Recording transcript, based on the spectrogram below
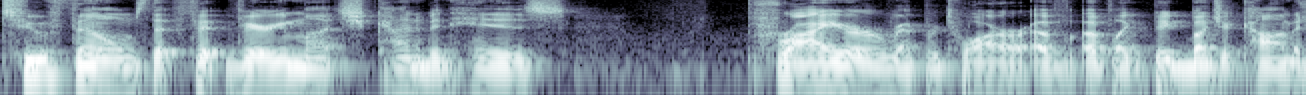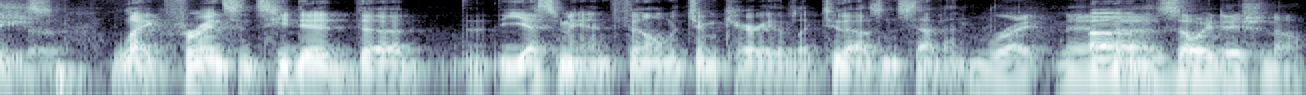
two films that fit very much kind of in his prior repertoire of, of like big budget comedies. Like for instance, he did the Yes Man film with Jim Carrey that was like 2007. Right. And uh, Zooey Deschanel.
